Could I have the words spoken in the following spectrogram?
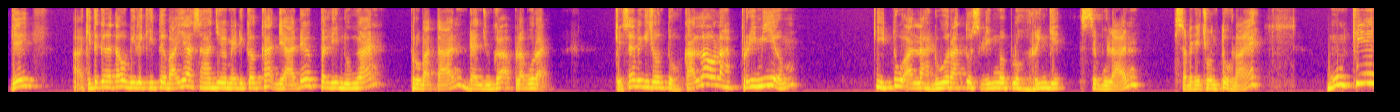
okay Ha, kita kena tahu bila kita bayar sahaja medical card dia ada perlindungan perubatan dan juga pelaburan. Okey, saya bagi contoh. Kalaulah premium itu adalah RM250 sebulan sebagai contoh lah eh. Mungkin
